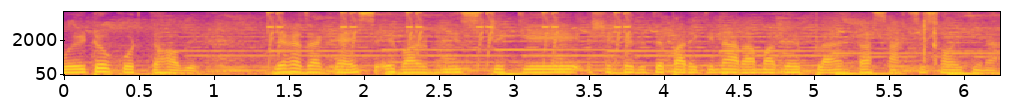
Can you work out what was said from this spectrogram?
ওয়েটও করতে হবে। দেখা যাক গাইস এবার মিস্ত্রিকে শিখে দিতে পারি কিনা আর আমাদের প্ল্যানটা সাকসেস হয় কিনা।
